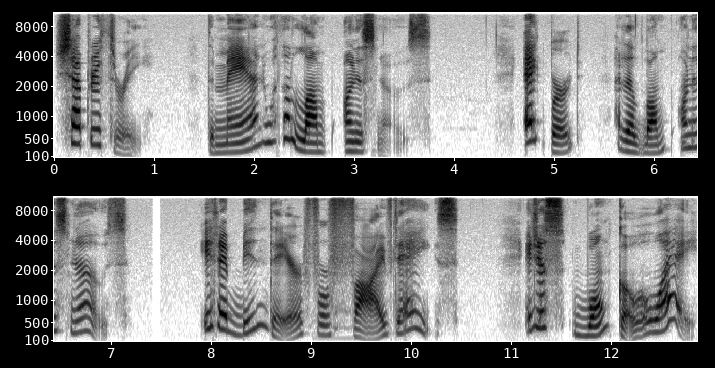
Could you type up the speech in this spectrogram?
Chapter 3 The Man with a Lump on His Nose. Egbert had a lump on his nose. It had been there for five days. It just won't go away.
